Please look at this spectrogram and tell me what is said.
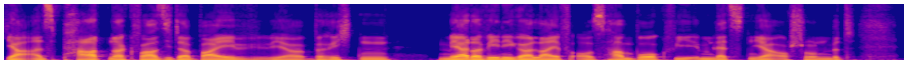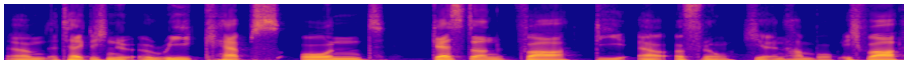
ja als Partner quasi dabei. Wir berichten mehr oder weniger live aus Hamburg, wie im letzten Jahr auch schon mit ähm, täglichen Recaps. Und gestern war die Eröffnung hier in Hamburg. Ich war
